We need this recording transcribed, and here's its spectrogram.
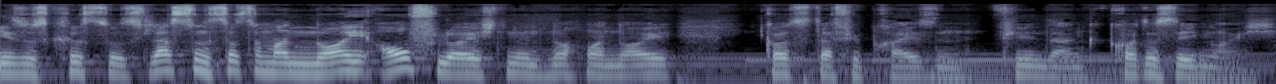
Jesus Christus? Lasst uns das nochmal neu aufleuchten und nochmal neu Gott dafür preisen. Vielen Dank. Gottes Segen euch.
